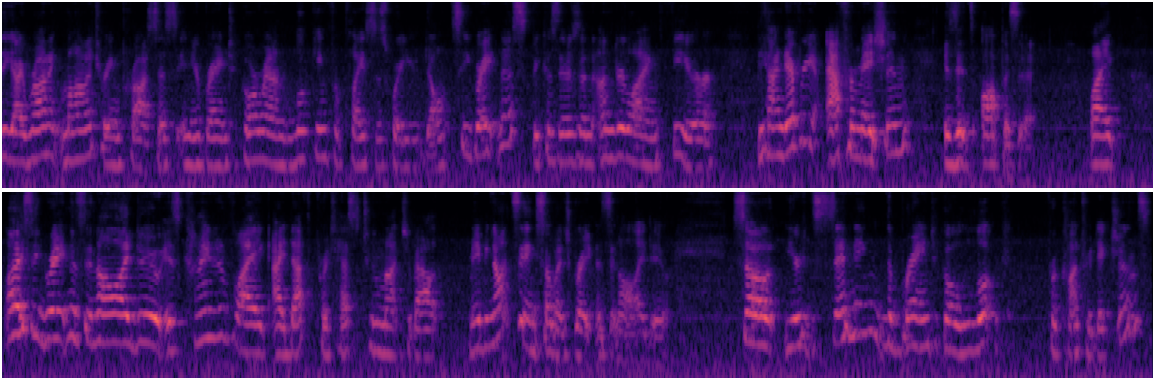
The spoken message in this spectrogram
the ironic monitoring process in your brain to go around looking for places where you don't see greatness because there's an underlying fear behind every affirmation is its opposite. Like i see greatness in all i do is kind of like i doth protest too much about maybe not seeing so much greatness in all i do so you're sending the brain to go look for contradictions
